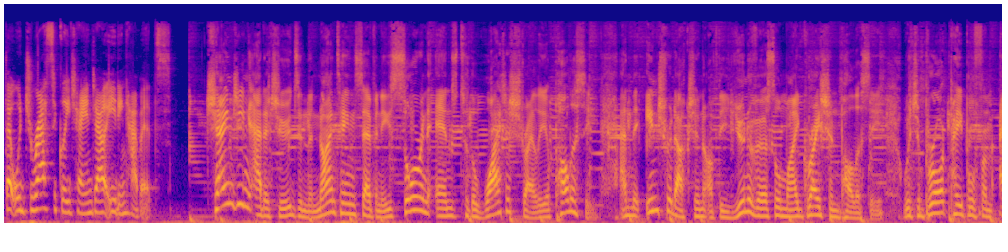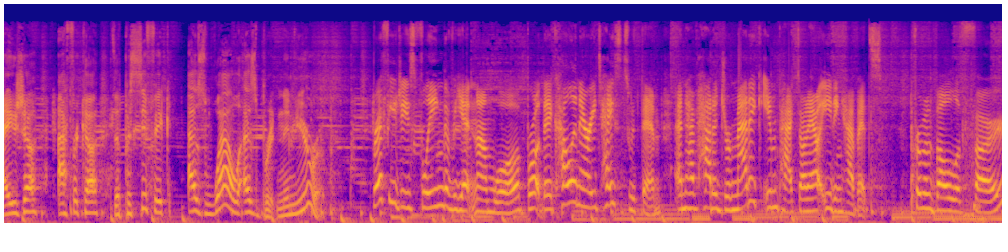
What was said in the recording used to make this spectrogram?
that would drastically change our eating habits. Changing attitudes in the 1970s saw an end to the White Australia policy and the introduction of the Universal Migration Policy, which brought people from Asia, Africa, the Pacific, as well as Britain and Europe. Refugees fleeing the Vietnam War brought their culinary tastes with them and have had a dramatic impact on our eating habits. From a bowl of pho,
